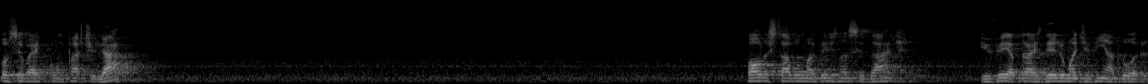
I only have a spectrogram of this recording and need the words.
Você vai compartilhar Paulo estava uma vez na cidade e veio atrás dele uma adivinhadora,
